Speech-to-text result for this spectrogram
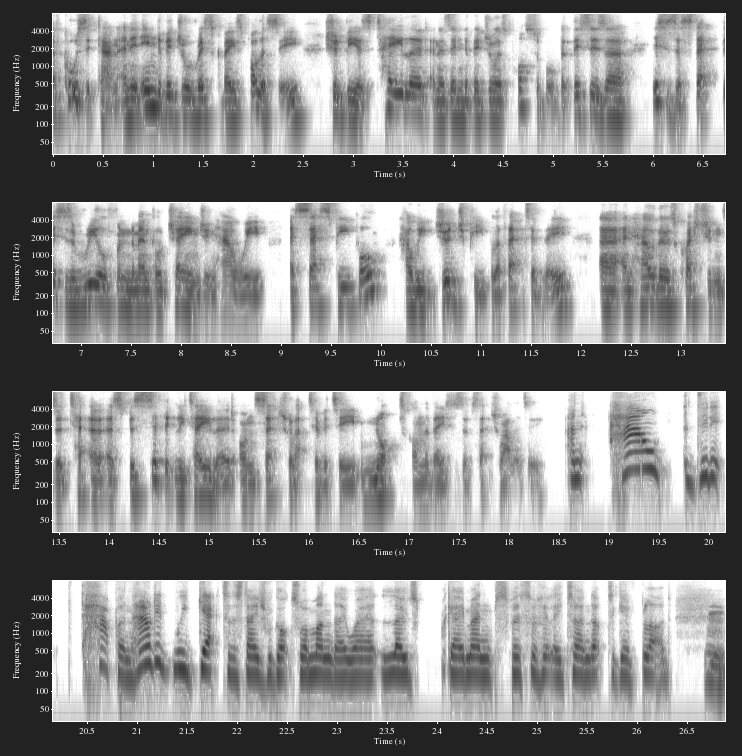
Of course it can. And an individual risk-based policy should be as tailored and as individual as possible. But this is a this is a step this is a real fundamental change in how we assess people how we judge people effectively uh, and how those questions are, are, specifically tailored on sexual activity, not on the basis of sexuality. And how did it happen? How did we get to the stage we got to on Monday where loads of gay men specifically turned up to give blood? Hmm.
